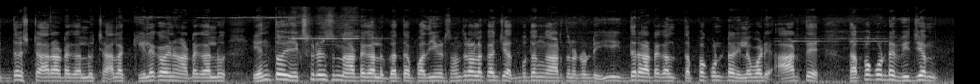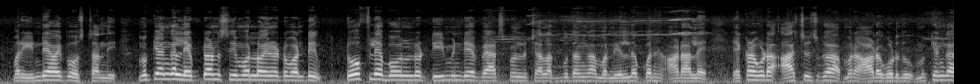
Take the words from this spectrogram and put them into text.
ఇద్దరు స్టార్ ఆటగాళ్ళు చాలా కీలకమైన ఆటగాళ్ళు ఎంతో ఎక్స్పీరియన్స్ ఉన్న ఆటగాళ్ళు గత పదిహేడు సంవత్సరాల కంచి అద్భుతంగా ఆడుతున్నటువంటి ఈ ఇద్దరు ఆటగాళ్ళు తప్పకుండా నిలబడి ఆడితే తప్పకుండా విజయం మరి ఇండియా వైపు వస్తుంది. ముఖ్యంగా లెఫ్ట్ హ్యాండ్ సీమర్లో అయినటువంటి టోఫ్లే బౌలింగ్లో టీమిండియా బ్యాట్స్మెన్లు చాలా అద్భుతంగా మరి నిలదొక్కొని ఆడాలి. ఎక్కడ కూడా ఆశూసుగా మరి ఆడకూడదు. ముఖ్యంగా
